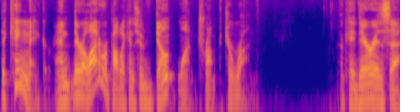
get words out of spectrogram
the kingmaker. And there are a lot of Republicans who don't want Trump to run. Okay, there is uh,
